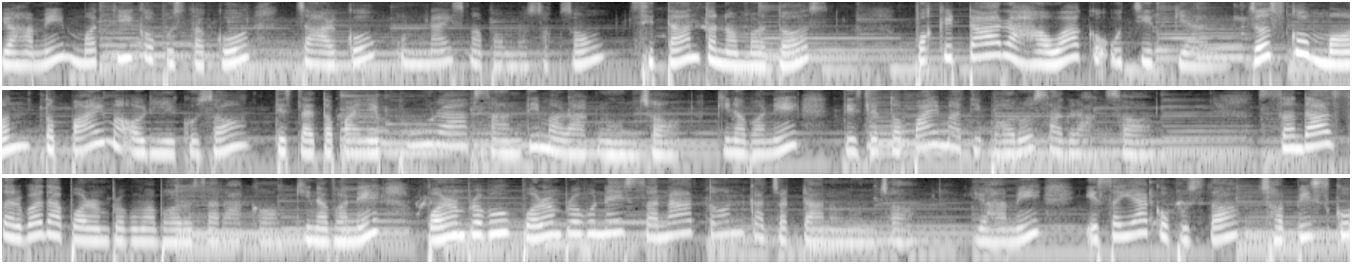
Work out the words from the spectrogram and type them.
यो हामी मत्तीको पुस्तकको चारको उन्नाइसमा पाउन सक्छौँ। सिद्धान्त नम्बर दस पकेटा र हावाको उचित ज्ञान। जसको मन तपाईँमा अडिएको छ त्यसलाई तपाईँले पुरा शान्तिमा राख्नुहुन्छ किनभने त्यसले तपाईँमाथि भरोसा राख्छ। सदा सर्वदा परमप्रभुमा भरोसा राख किनभने परमप्रभु परमप्रभु नै सनातनका चट्टान हुनुहुन्छ। यो हामी यसैयाको पुस्तक छब्बिसको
